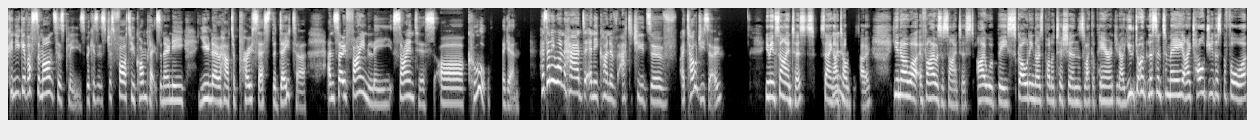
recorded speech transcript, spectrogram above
Can you give us some answers, please? Because it's just far too complex, and only you know how to process the data. And so finally, scientists are cool again. Has anyone had any kind of attitudes of, I told you so? You mean scientists saying, mm. I told you so? You know what? If I was a scientist, I would be scolding those politicians like a parent. You know, you don't listen to me. I told you this before.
